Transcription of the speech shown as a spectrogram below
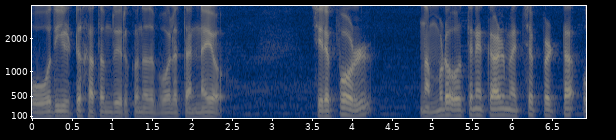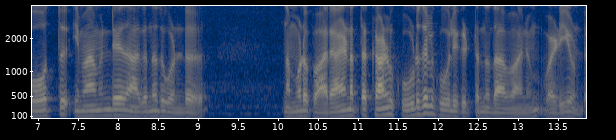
ഓതിയിട്ട് ഹതം തീർക്കുന്നത് പോലെ തന്നെയോ? ചിലപ്പോൾ നമ്മുടെ ഓത്തിനേക്കാൾ മെച്ചപ്പെട്ട ഓത്ത് ഇമാമിന്റേതാകുന്നത് കൊണ്ട് നമ്മുടെ പാരായണത്തെക്കാൾ കൂടുതൽ കൂലി കിട്ടുന്നതാവാനും വഴിയുണ്ട്.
